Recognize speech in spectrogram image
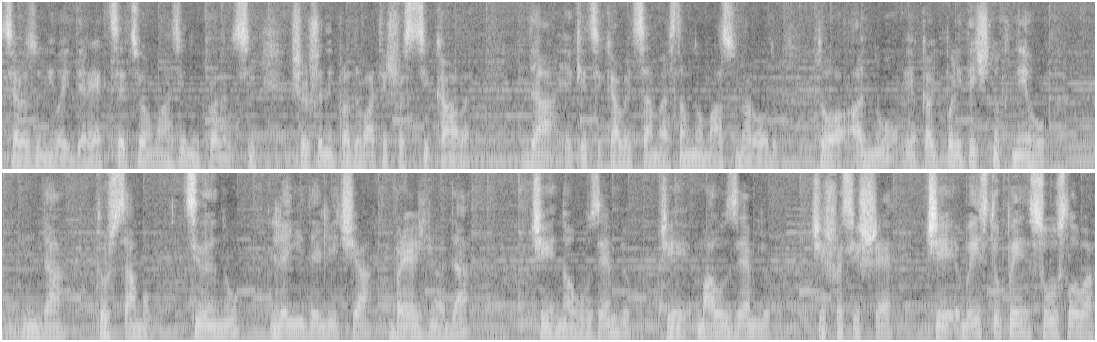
це розуміла і дирекція цього магазину, і продавці, що якщо не продавати щось цікаве, да, яке цікавить саме основну масу народу, то одну яка політичну книгу, да, ту ж саму цілину Леоніда Ілліча Брежнєва, да, чи нову землю, чи малу землю, чи щось іще, чи виступи Суслова,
